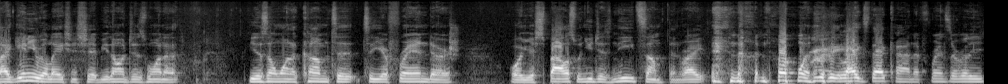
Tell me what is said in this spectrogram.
Like any relationship, you don't just want to, you just don't want to come to, to your friend or or your spouse when you just need something, right? no, no, one really likes that kind of friends. So really,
